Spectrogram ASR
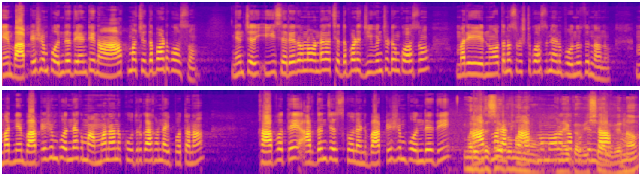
నేను బాప్టిషన్ పొందేది ఏంటి? నా ఆత్మ చిద్దపాటు కోసం. నేను ఈ శరీరంలో ఉండగా చిద్దపడి జీవించడం కోసం మరి నూతన సృష్టి కోసం నేను పొందుతున్నాను. మరి నేను బాప్టిషన్ పొందాక మా అమ్మ నాన్న కూతురు కాకుండా అయిపోతానా? కాకపోతే అర్థం చేసుకోవాలండి బాప్టిషన్ పొందేది అనేక విషయాలు. విన్నాం.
